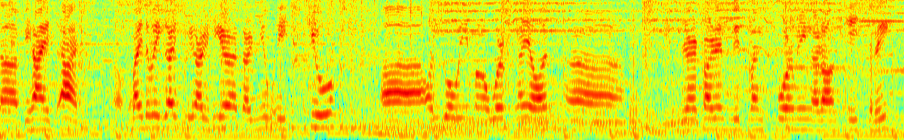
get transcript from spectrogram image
na behind us. By the way guys, we are here at our new HQ. Uh, ongoing mga work ngayon. Uh, we are currently transforming around 8 rigs.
